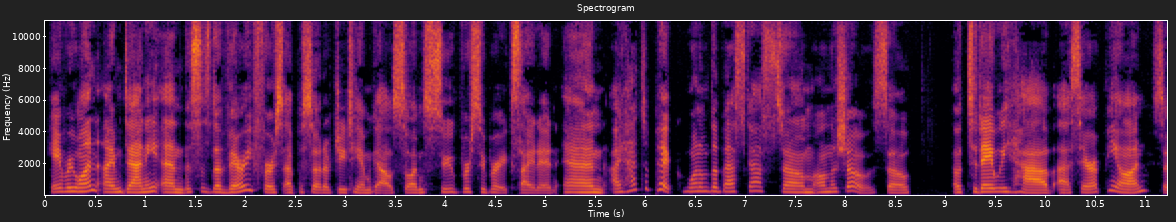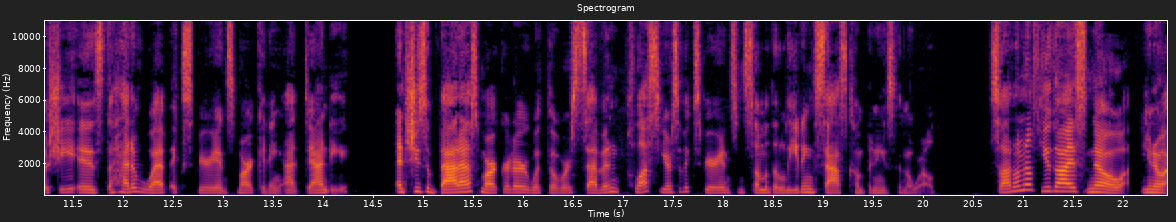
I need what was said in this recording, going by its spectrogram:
Hey everyone, I'm Danny, and this is the very first episode of GTM Gals. So I'm super, super excited. And I had to pick one of the best guests um, on the show. So Oh, today we have uh, Sara Pion. So she is the head of web experience marketing at Dandy. And she's a badass marketer with over seven plus years of experience in some of the leading SaaS companies in the world. So I don't know if you guys know, you know,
